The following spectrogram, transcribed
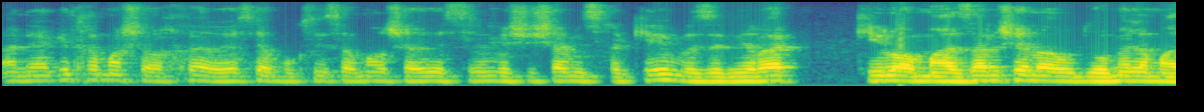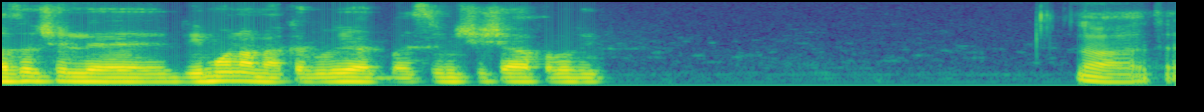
אני אגיד לך משהו אחר, יוסי אבוקסיס אמר שהיו 26 משחקים, וזה נראה כאילו המאזן שלה הוא דומה למאזן של אה, דימונה מהכדוריד ב-26 האחרונים. לא, זה...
